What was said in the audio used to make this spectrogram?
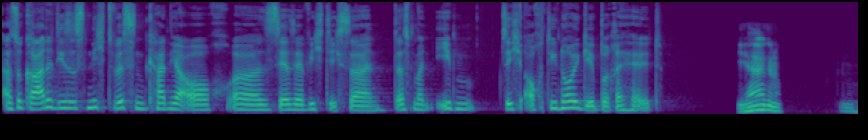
also gerade dieses Nichtwissen kann ja auch äh, sehr, sehr wichtig sein, dass man eben sich auch die Neugier behält. Ja, genau. genau.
